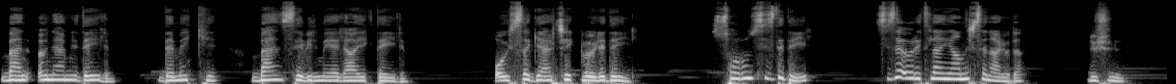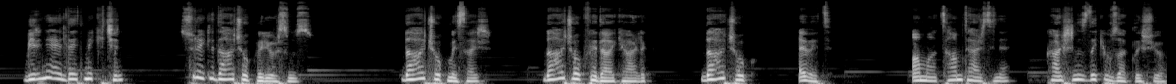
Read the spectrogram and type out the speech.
ben önemli değilim. Demek ki ben sevilmeye layık değilim. Oysa gerçek böyle değil. Sorun sizde değil. Size öğretilen yanlış senaryoda. Düşünün. Birini elde etmek için sürekli daha çok veriyorsunuz. Daha çok mesaj, daha çok fedakarlık, daha çok evet. Ama tam tersine karşınızdaki uzaklaşıyor.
